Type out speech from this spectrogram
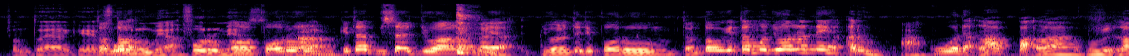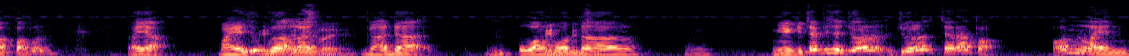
Contohnya kayak Contoh- forum ya, forum ya. oh forum Ah. kita bisa jual kayak jual itu di forum contoh kita mau jualan nih aduh aku ada lapak lah beli lapak pun kayak payah juga Fanpage kan lah ya. nggak ada uang Fanpage modal Hmm. ya kita bisa jual jual cara apa online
